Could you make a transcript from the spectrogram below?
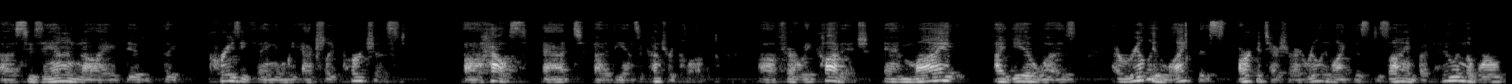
uh, Suzanne and I did the crazy thing and we actually purchased a house at uh, De Anza Country Club, uh, Fairway Cottage. And my idea was, I really like this architecture, I really like this design, but who in the world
